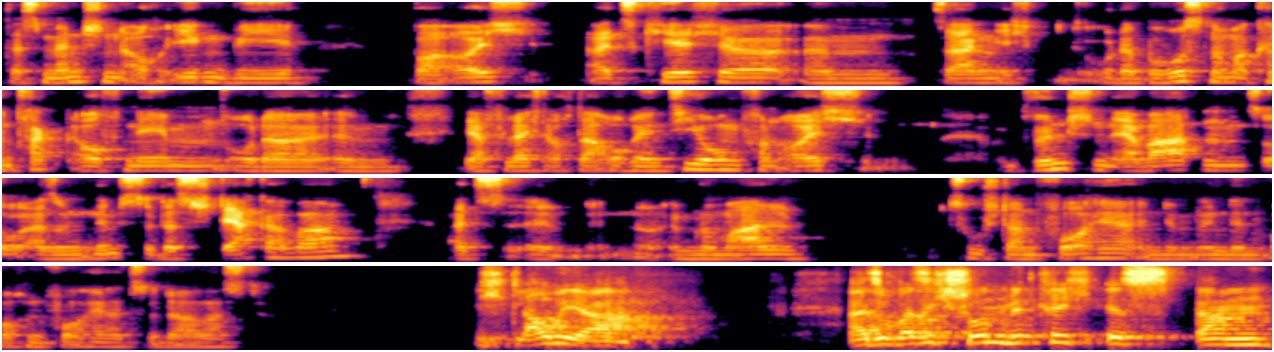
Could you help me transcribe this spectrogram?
dass Menschen auch irgendwie bei euch als Kirche ähm, sagen, ich oder bewusst nochmal Kontakt aufnehmen oder ähm, ja vielleicht auch da Orientierung von euch wünschen, erwarten, so, also nimmst du das stärker wahr? Als äh, im normalen Zustand vorher, in, dem, in den Wochen vorher, als du da warst? Ich glaube ja. Also was ich schon mitkriege, ist, ähm,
